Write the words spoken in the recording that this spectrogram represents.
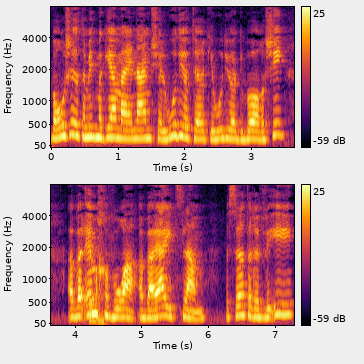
ברור שזה תמיד מגיע מהעיניים של וודי יותר, כי וודי הוא הגיבור הראשי, אבל הם כן. החבורה, הבעיה היא אצלם. בסרט הרביעי,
